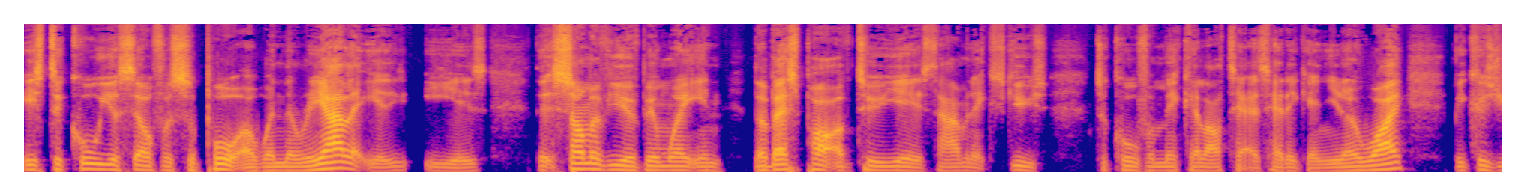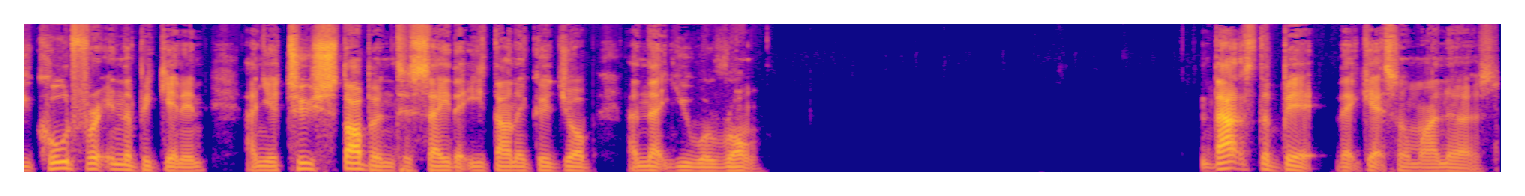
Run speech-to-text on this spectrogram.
is to call yourself a supporter when the reality is that some of you have been waiting the best part of two years to have an excuse to call for Mikel Arteta's head again. You know why? Because you called for it in the beginning and you're too stubborn to say that he's done a good job and that you were wrong. That's the bit that gets on my nerves.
